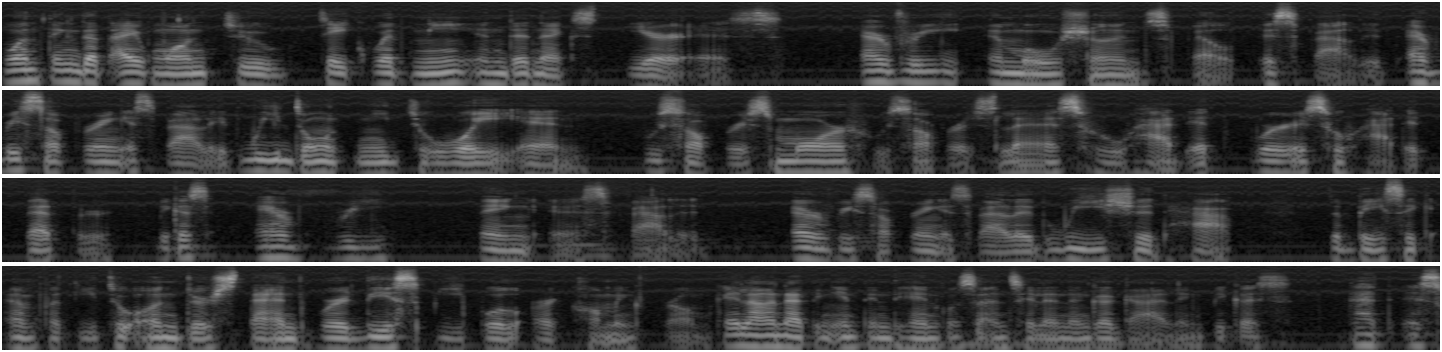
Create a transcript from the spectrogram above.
one thing that I want to take with me in the next year is every emotions felt is valid. Every suffering is valid. We don't need to weigh in who suffers more, who suffers less, who had it worse, who had it better. Because everything is valid. Every suffering is valid. We should have the basic empathy to understand where these people are coming from. Kailangan nating intindihan kung saan sila nanggagaling because that is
